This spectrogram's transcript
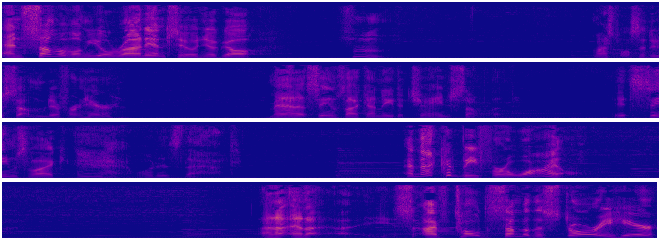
and some of them you'll run into and you'll go, "Hmm, am I supposed to do something different here? Man, it seems like I need to change something. It seems like, yeah, what is that?" And that could be for a while. And, I, and I, I've told some of the story here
